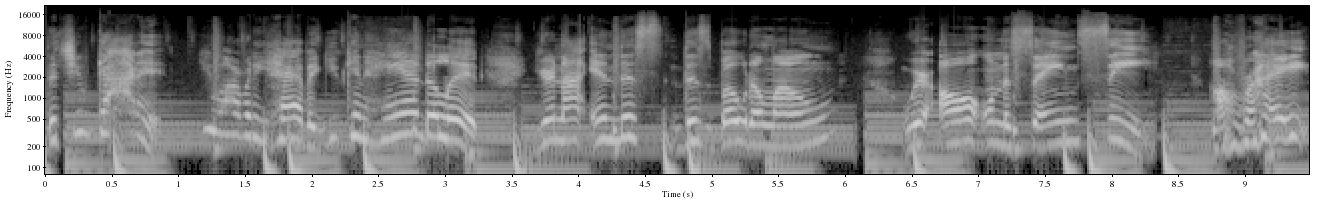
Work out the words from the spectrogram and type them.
that you got it. You already have it. You can handle it. You're not in this this boat alone. We're all on the same sea. All right?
